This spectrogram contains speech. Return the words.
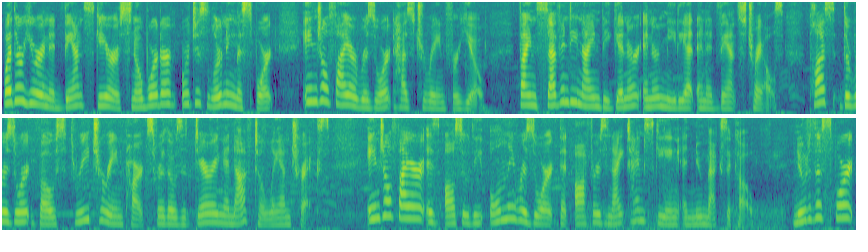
Whether you're an advanced skier or snowboarder or just learning the sport, Angel Fire Resort has terrain for you. Find 79 beginner, intermediate, and advanced trails. Plus, the resort boasts three terrain parks for those daring enough to land tricks. Angel Fire is also the only resort that offers nighttime skiing in New Mexico. New to the sport?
